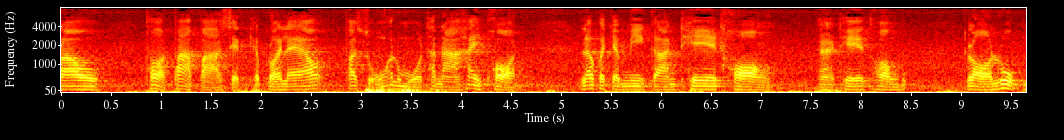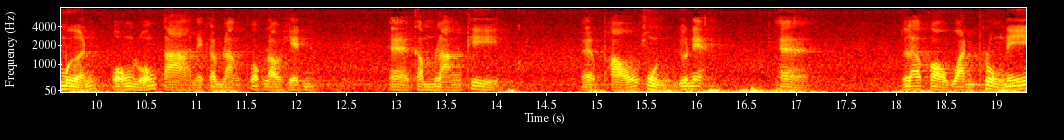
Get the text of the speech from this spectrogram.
เราทอดผ้าป่าเสร็จเรียบร้อยแล้ว พระสงฆ์อนุโมทนาให้พรแล้วก็จะมีการเททองเททองหล่อรูปเหมือนองค์หลวงตาในกำลังพวกเราเห็นกำลังที่เผาหุ่นอยู่เนี่ยแล้วก็วันพรุ่งนี้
